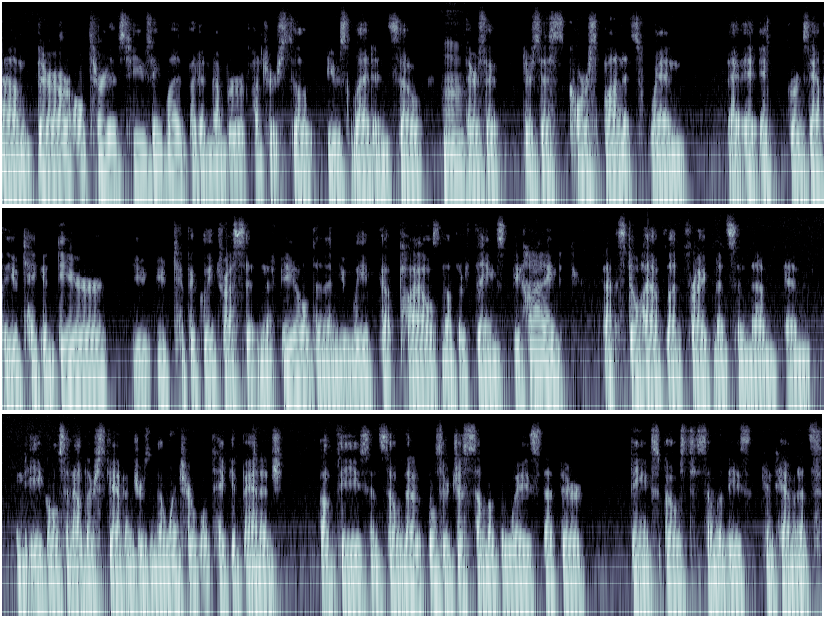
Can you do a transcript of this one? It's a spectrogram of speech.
um, there are alternatives to using lead, but a number of hunters still use lead, and so Hmm. there's a there's this correspondence when, uh, if for example, you take a deer, you you typically dress it in the field, and then you leave gut piles and other things behind that still have lead fragments in them, and, and eagles and other scavengers in the winter will take advantage of these, and so that, those are just some of the ways that they're being exposed to some of these contaminants.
